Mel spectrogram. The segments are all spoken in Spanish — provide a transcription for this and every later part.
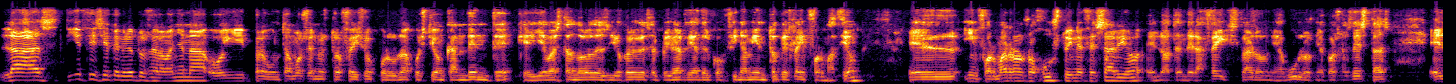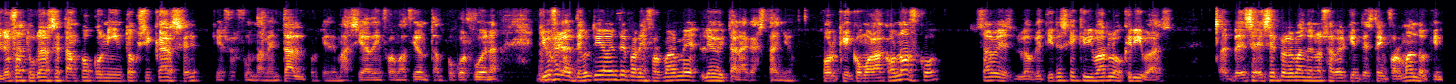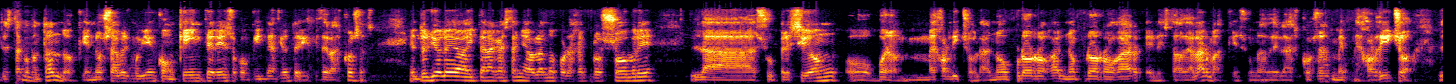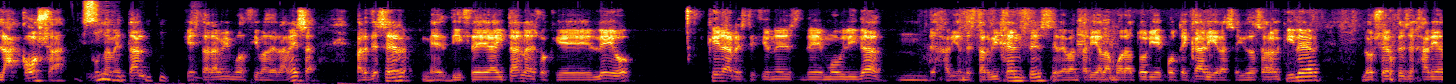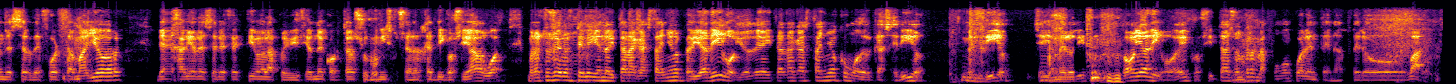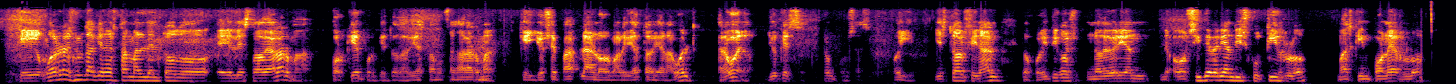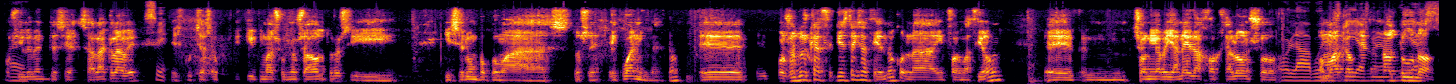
Las 17 minutos de la mañana, hoy preguntamos en nuestro Facebook por una cuestión candente que lleva estándolo desde, yo creo, desde el primer día del confinamiento, que es la información. El informarnos lo justo y necesario, el no atender a fakes, claro, ni a bulos, ni a cosas de estas, el no saturarse tampoco ni intoxicarse, que eso es fundamental, porque demasiada información tampoco es buena. Yo, fíjate, últimamente para informarme leo Itana Castaño, porque como la conozco, ¿sabes? Lo que tienes que cribar lo cribas es, el problema de no saber quién te está informando, quién te está mm. contando, que no sabes muy bien con qué interés o con qué intención te dice las cosas. Entonces yo leo a Itana Castaño hablando, por ejemplo, sobre la supresión, o bueno, mejor dicho, la no prórroga, no prorrogar el estado de alarma, que es una de las cosas, mejor dicho, la cosa fundamental que está ahora mismo encima de la mesa. Parece ser, me dice Aitana, es lo que leo, que las restricciones de movilidad mm, dejarían de estar vigentes, se levantaría la moratoria hipotecaria y las ayudas al alquiler, los ERTES dejarían de ser de fuerza mayor, dejaría de ser efectiva la prohibición de cortar suministros energéticos y agua. Bueno, esto se lo estoy leyendo a Aitana Castaño, pero ya digo, yo de Aitana Castaño como del caserío, me fío. Sí, ya me lo dice. Luego ya digo, ¿eh? cositas otras las pongo en cuarentena, pero va. Que igual resulta que no está mal del todo el estado de alarma. ¿Por qué? Porque todavía estamos en alarma, que yo sepa, la normalidad todavía no ha vuelto. Pero bueno, yo qué sé, son cosas. Oye, y esto al final los políticos no deberían, o sí deberían discutirlo, más que imponerlo, posiblemente sea esa la clave, escucharse más unos a otros y, ser un poco más, no sé, ecuánimes. ¿no? Eh, ¿Vosotros qué, estáis haciendo con la información? Eh, Sonia Avellaneda, Jorge Alonso. Hola, buenos días, no, tú no,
